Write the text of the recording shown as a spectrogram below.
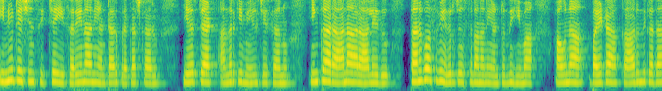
ఇన్విటేషన్స్ ఇచ్చేయి సరేనా అని అంటారు ప్రకాష్ గారు. ఎస్ డాడ్ అందరికీ మెయిల్ చేశాను. ఇంకా రానా రాలేదు. తన కోసమే ఎదురు చూస్తున్నానని అంటుంది హిమ. అవునా బయట కారుంది కదా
